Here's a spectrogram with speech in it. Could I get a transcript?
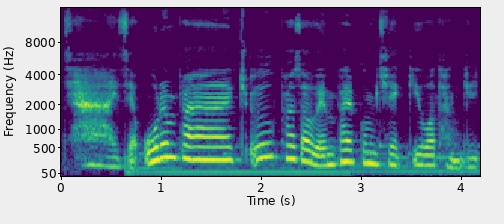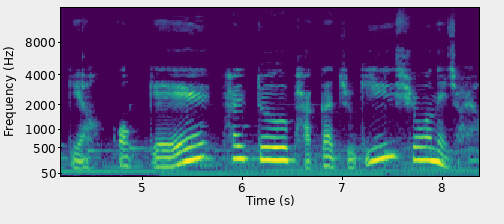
자, 이제 오른팔 쭉 펴서 왼팔 꿈치에 끼워 당길게요. 어깨, 팔뚝 바깥쪽이 시원해져요.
